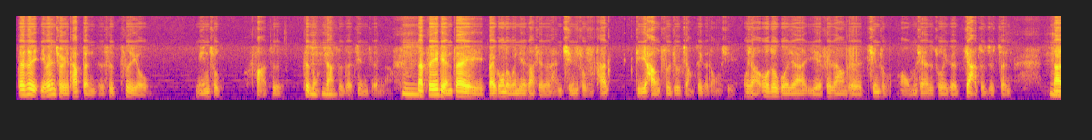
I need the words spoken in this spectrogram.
但是 eventually 它本质是自由、民主、法治这种价值的竞争啊。嗯，那这一点在白宫的文件上写的很清楚，它第一行字就讲这个东西。我想欧洲国家也非常的清楚啊，我们现在是做一个价值之争。那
